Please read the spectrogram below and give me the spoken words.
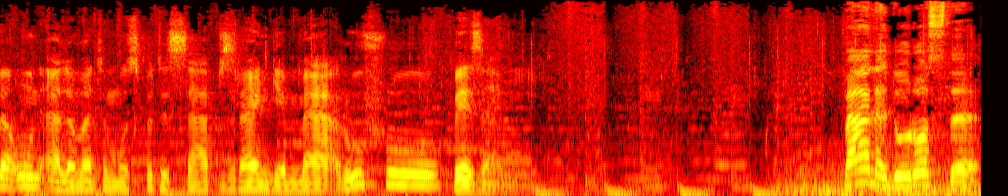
و اون علامت مثبت سبز رنگ معروف رو بزنید. بله درسته.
